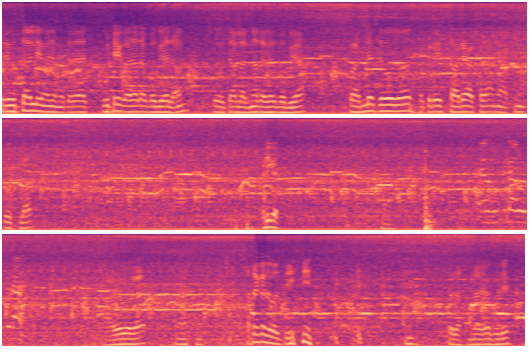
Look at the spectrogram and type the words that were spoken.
तरी उतरली माझ्या मते कुठे घरात आता बघूया जाऊन सो त्या लग्नात वगैरे बघूया वाजले जवळजवळ सगळे साडे अकरा आणि आपण पोचला ठीक आहे अरे बघा आता काय बोलती चला जाऊया पुढे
